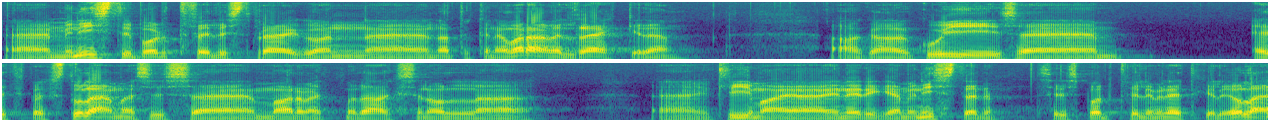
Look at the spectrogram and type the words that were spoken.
Äh, ministriportfellist praegu on äh, natukene vara veel rääkida. Aga kui see hetk peaks tulema, siis äh, ma arvan, et ma tahaksin olla kliima- ja energiaminister, sellist portfelli meil hetkel ei ole,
